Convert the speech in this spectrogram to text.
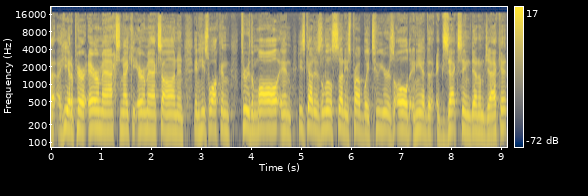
uh, he had a pair of Air Max, Nike Air Max on, and, and he's walking through the mall, and he's got his little son, he's probably two years old, and he had the exact same denim jacket,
